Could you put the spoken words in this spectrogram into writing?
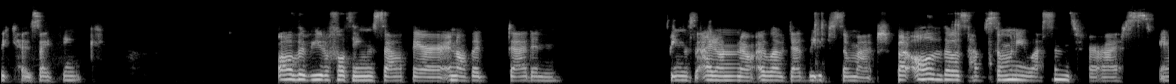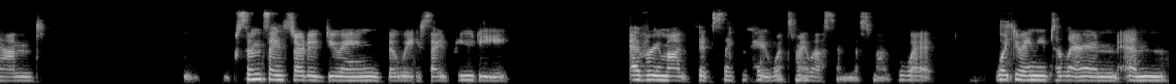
because I think all the beautiful things out there and all the dead and things, I don't know, I love dead leaves so much, but all of those have so many lessons for us. And since I started doing the Wayside Beauty, every month it's like, okay, what's my lesson this month? What what do I need to learn? And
